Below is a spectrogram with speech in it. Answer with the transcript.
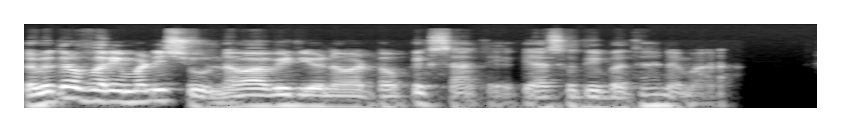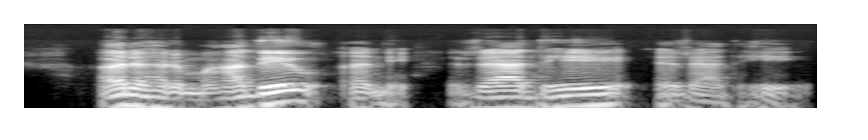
તો મિત્રો, ફરી મળીશું નવા વીડિયો નવા ટોપિક સાથે. ત્યાં સુધી બધાને મારા હર હર મહાદેવ અને રાધે રાધે.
